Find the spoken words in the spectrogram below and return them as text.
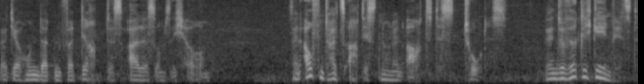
Seit Jahrhunderten verdirbt es alles um sich herum. Sein Aufenthaltsort ist nun ein Ort des Todes. Wenn du wirklich gehen willst,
